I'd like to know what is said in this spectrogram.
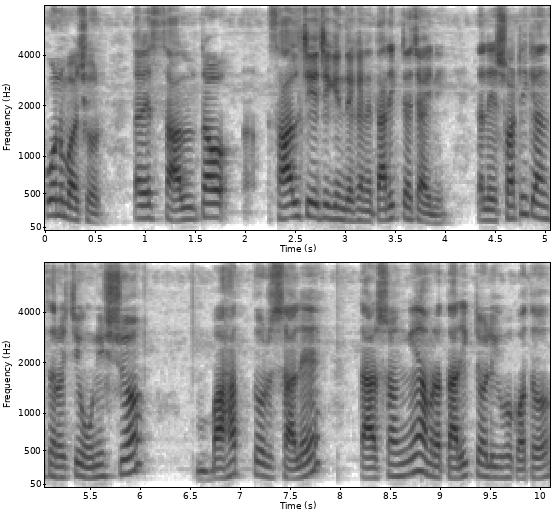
কোন বছর? তাহলে সালটাও, সাল চেয়েছে কিন্তু এখানে, তারিখটা চাইনি। তাহলে সঠিক অ্যান্সার হচ্ছে উনিশশো বাহাত্তর সালে। তার সঙ্গে আমরা তারিখটাও লিখব কত?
